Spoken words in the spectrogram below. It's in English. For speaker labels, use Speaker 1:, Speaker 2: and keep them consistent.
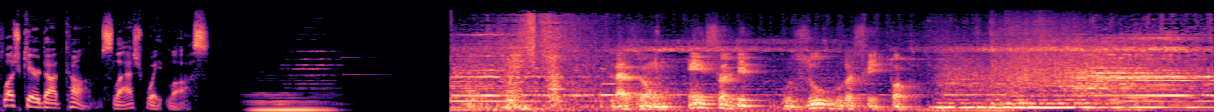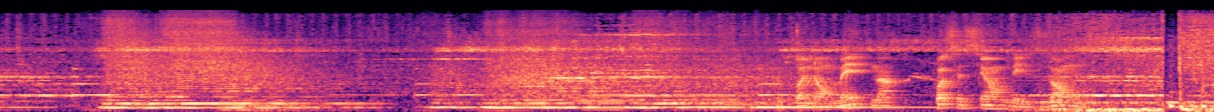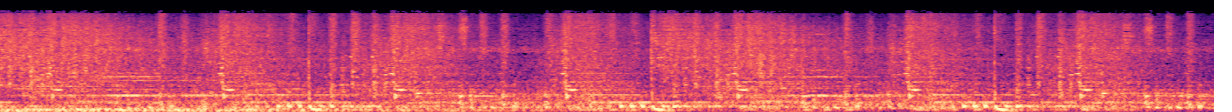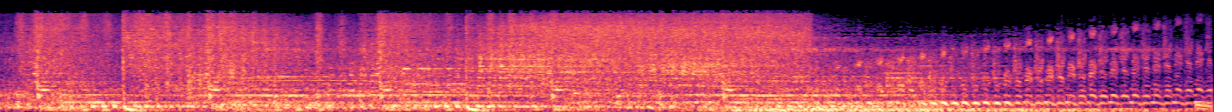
Speaker 1: plushcare.com slash weight loss.
Speaker 2: La zone insolite vous ouvre ses portes. Prenons maintenant possession des ondes.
